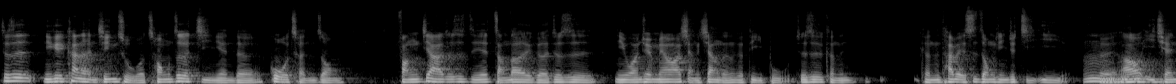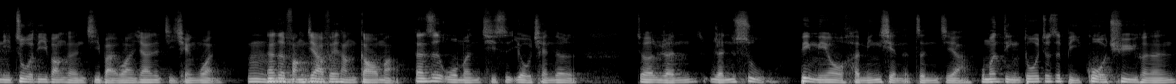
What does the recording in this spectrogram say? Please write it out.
就是你可以看得很清楚，我从这个几年的过程中，房价就是直接涨到一个就是你完全没办法想象的那个地步，就是可能可能台北市中心就几亿对，然后以前你住的地方可能几百万，现在是几千万，嗯那这房价非常高嘛。但是我们其实有钱的就人人数并没有很明显的增加，我们顶多就是比过去可能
